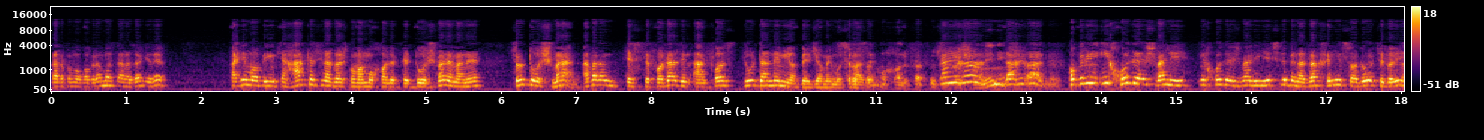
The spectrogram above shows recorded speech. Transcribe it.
طرف مقابل ما در نظر گرفت. اگه ما بگیم که هر کسی نظرش با من مخالف دشمن منه چرا دشمن؟ اولا استفاده از این الفاظ جور در نمیاد به جامعه متمدن. مخالفت دقیقاً خب ببین این خودش ولی این خودش ولی یه چیز به نظر خیلی ساده و ابتدایی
